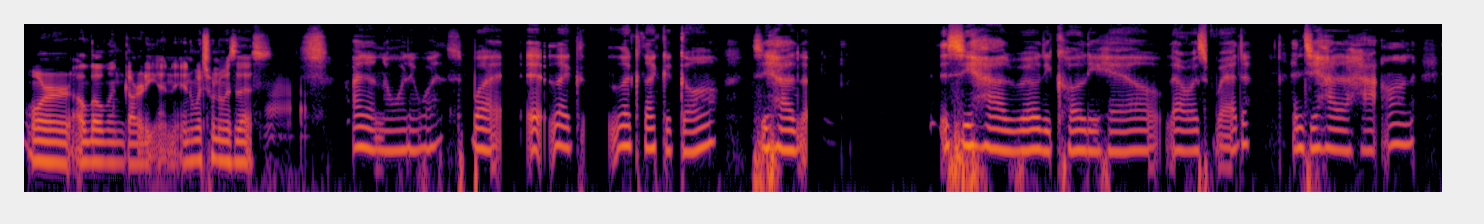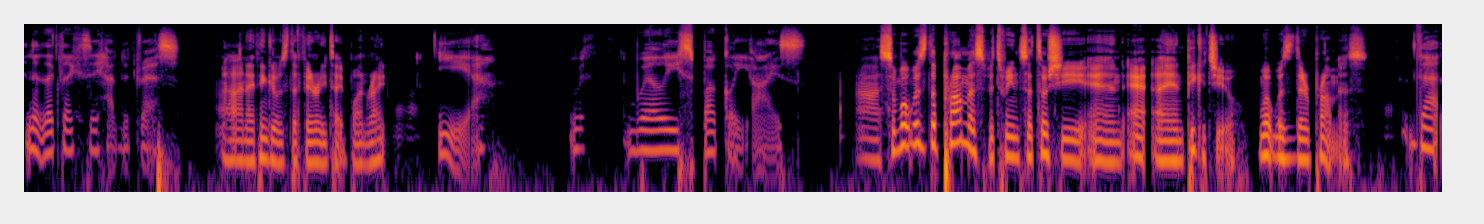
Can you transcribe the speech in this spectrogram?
or a Lowland Guardian. And which one was this? I don't know what it was, but it like looked like a girl. She had she had really curly hair that was red, and she had a hat on, and it looked like she had a dress. Uh, and I think it was the fairy type one, right? Yeah, with really sparkly eyes. Uh, so what was the promise between Satoshi and A- and Pikachu? What was their promise? That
